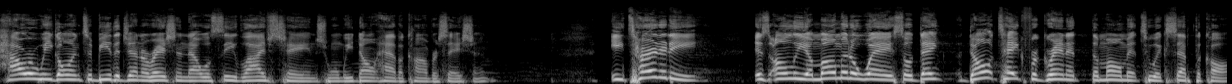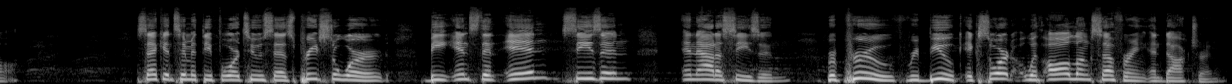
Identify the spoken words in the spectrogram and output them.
how are we going to be the generation that will see lives changed when we don't have a conversation? Eternity is only a moment away, so don't take for granted the moment to accept the call. 2 Timothy 4 2 says, Preach the word, be instant in season and out of season, reprove, rebuke, exhort with all long suffering and doctrine.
